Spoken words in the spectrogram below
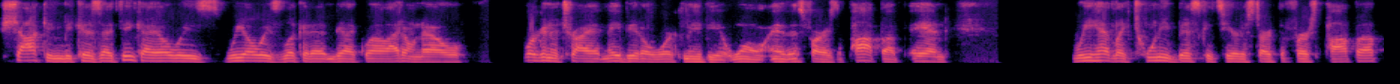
shocking because I think I always we always look at it and be like, well, I don't know. We're going to try it. Maybe it'll work. Maybe it won't. And as far as the pop up, and we had like 20 biscuits here to start the first pop up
